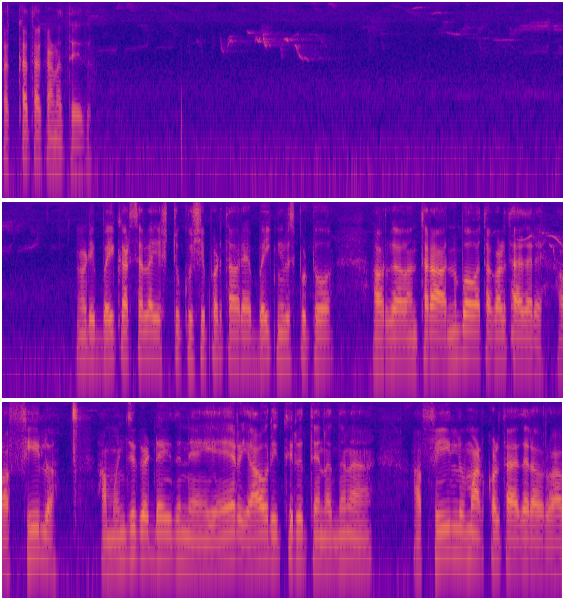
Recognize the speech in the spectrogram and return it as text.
ಸಖತ್ತಾಗಿ ಕಾಣುತ್ತೆ ಇದು. ನೋಡಿ ಬೈಕರ್ಸ್ ಎಲ್ಲ ಎಷ್ಟು ಖುಷಿ ಪಡ್ತಾವ್ರೆ, ಬೈಕ್ ನಿಲ್ಲಿಸ್ಬಿಟ್ಟು ಅವ್ರಿಗೆ ಒಂಥರ ಅನುಭವ ತಗೊಳ್ತಾ ಇದ್ದಾರೆ ಆ ಫೀಲು ಆ ಮಂಜುಗಡ್ಡೆ ಇದನ್ನೇ ಏರ್ ಯಾವ ರೀತಿ ಇರುತ್ತೆ ಅನ್ನೋದನ್ನು ಆ ಫೀಲ್ ಮಾಡ್ಕೊಳ್ತಾ ಇದ್ದಾರೆ ಅವರು. ಆ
